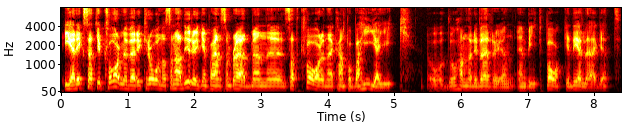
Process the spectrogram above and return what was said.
Erik satt ju kvar med Very Kronos, han hade ju ryggen på Hanson Brad, men eh, satt kvar när Campo Bahia gick. Och då hamnade Very en, en bit bak i det läget.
